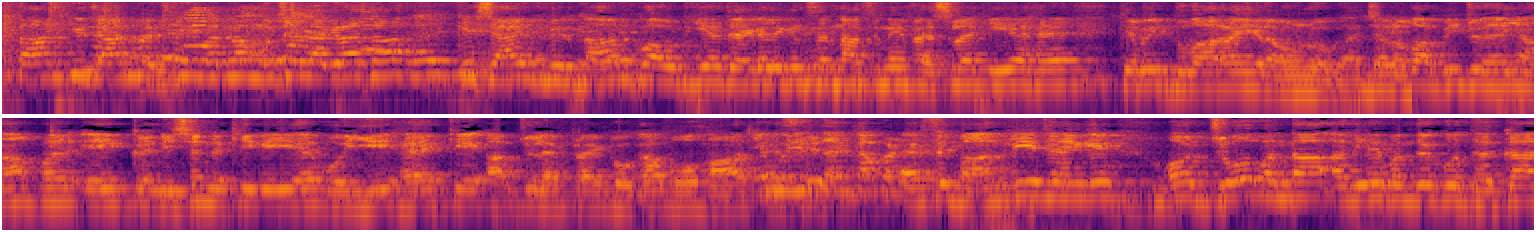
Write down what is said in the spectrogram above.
विरदान की जान बच गई वरना मुझे लग रहा था कि शायद विरदान को आउट किया जाएगा लेकिन सर नासिर ने फैसला किया है कि भाई दोबारा ये राउंड होगा। चलो। अभी जो है यहाँ पर एक कंडीशन रखी गई है वो ये है कि अब जो लेफ़्ट राइट होगा वो हाथ ऐसे ऐसे बाँध लिए जाएँगे और जो बंदा अगले बंदे को धक्का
